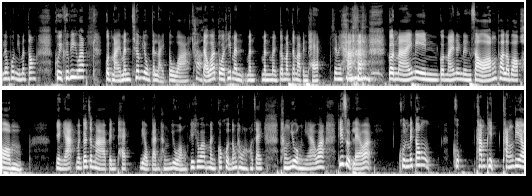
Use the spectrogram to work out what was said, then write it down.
เรื่องพวกนี้มันต้องคุยคือพี่ว่ากฎหมายมันเชื่อมโยงกันหลายตัว แต่ว่าตัวที่มันมันมันมันก็มักจะมาเป็นแพ็คใช่ไหมคะ กฎหมายหมิ่นกฎหมายหนึ่งหนึ่งสองพรบคอม อย่างเงี้ยมันก็จะมาเป็นแพ็คเดียวกันทั้งยวง พี่คิดว่ามันก็ควรต้องทำความเข้าใจทั้งยวงเนี้ยว่าที่สุดแล้วอะคุณไม่ต้อง ทำผิดครั้งเดียว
